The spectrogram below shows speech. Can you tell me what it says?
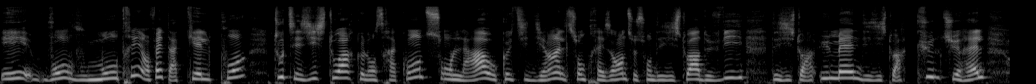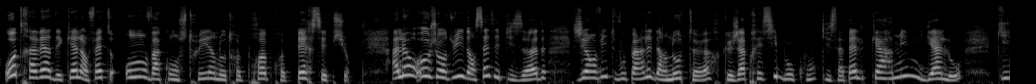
et vont vous montrer en fait à quel point toutes ces histoires que l'on se raconte sont là au quotidien, elles sont présentes, ce sont des histoires de vie, des histoires humaines, des histoires culturelles au travers desquelles en fait on va construire notre propre perception. Alors aujourd'hui, dans cet épisode, j'ai envie de vous parler d'un auteur que j'apprécie beaucoup, qui s'appelle Carmine Gallo, qui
